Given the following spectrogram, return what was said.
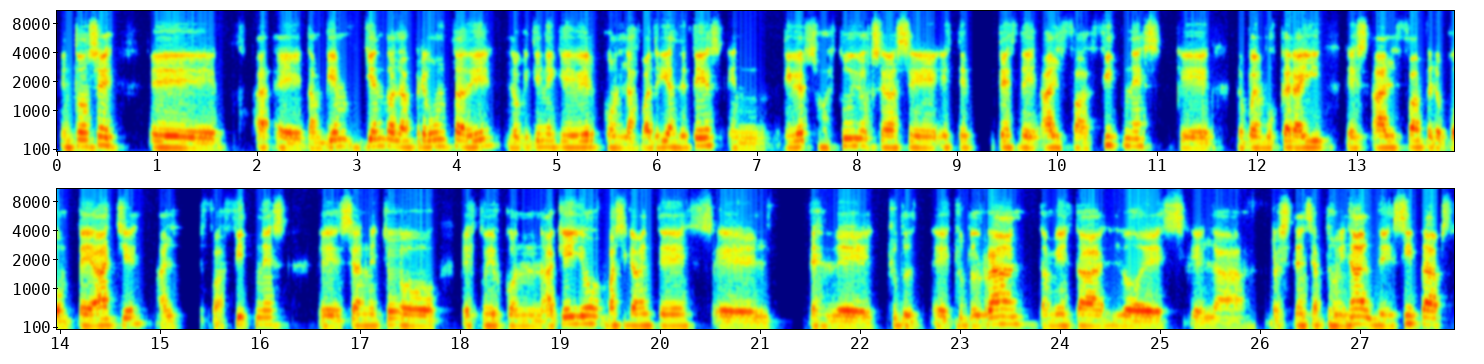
Entonces, eh, eh, también yendo a la pregunta de lo que tiene que ver con las baterías de test, en diversos estudios se hace este test de Alpha Fitness, que lo pueden buscar ahí, es alfa pero con PH, Alpha Fitness. Eh, se han hecho estudios con aquello, básicamente es el test de shuttle, run, también está lo de la resistencia abdominal, de sit-ups,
